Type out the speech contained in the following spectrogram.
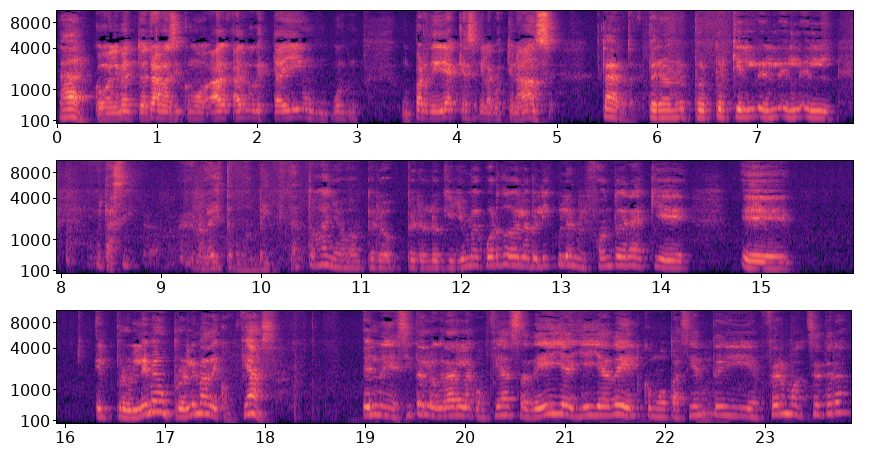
Claro. como elemento de trama, así como al- algo que está ahí, un, un, un par de ideas que hace que la cuestión avance. Claro, pero porque el, el, el, el- puta, sí, no lo he visto como en veintitantos años, pero, pero lo que yo me acuerdo de la película en el fondo era que eh, el problema es un problema de confianza. Él necesita lograr la confianza de ella y ella de él como paciente y enfermo, etcétera,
